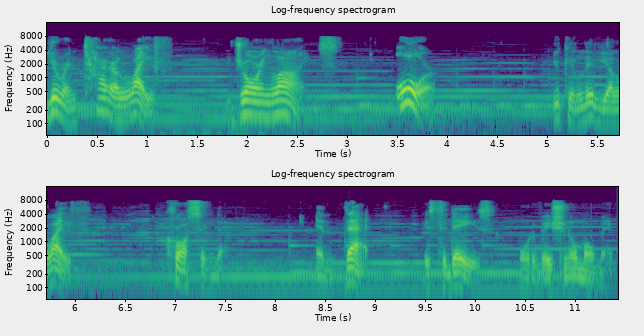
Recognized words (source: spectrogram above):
your entire life drawing lines, or you can live your life crossing them. And that is today's motivational moment.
